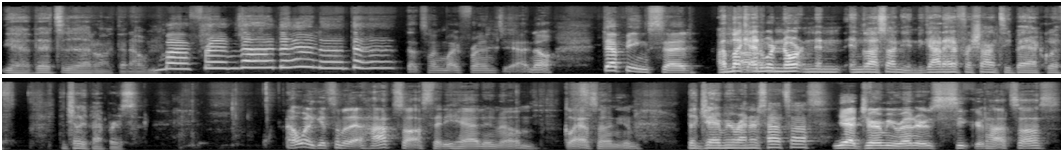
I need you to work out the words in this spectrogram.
Yeah, that's uh, I don't like that album. My friends are da, da, da. that song, my friends. Yeah, no. That being said, I'm like Um, Edward Norton in, in Glass Onion. You got to have Frusciante back with the Chili Peppers. I want to get some of that hot sauce that he had in um Glass Onion. The Jeremy Renner's hot sauce. Yeah, Jeremy Renner's secret hot sauce.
